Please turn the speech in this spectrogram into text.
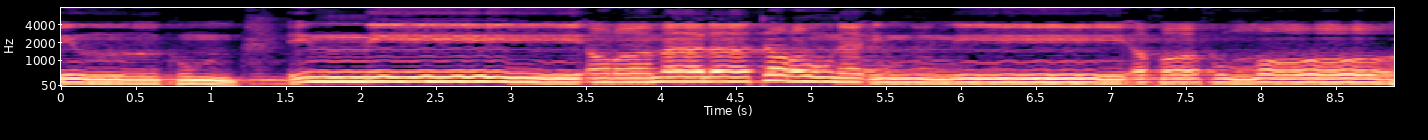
منكم إني أرى ما لا ترون إني أخاف الله.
